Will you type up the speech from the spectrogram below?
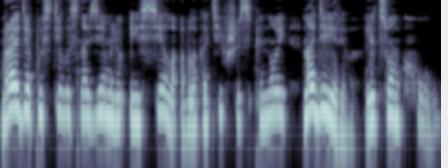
Брайди опустилась на землю и села, облокотившись спиной на дерево, лицом к холлу.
